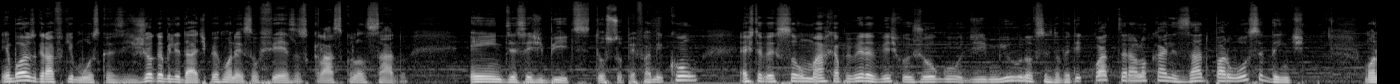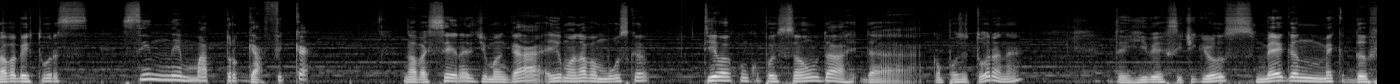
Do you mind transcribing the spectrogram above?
Embora os gráficos, músicas e jogabilidade permaneçam fiéis ao clássico lançado em 16 bits do Super Famicom, esta versão marca a primeira vez que o jogo de 1994 será localizado para o ocidente. Uma nova abertura cinematográfica, novas cenas de mangá e uma nova música, tema com composição da, da compositora, né? The River City Girls, Megan McDuff,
